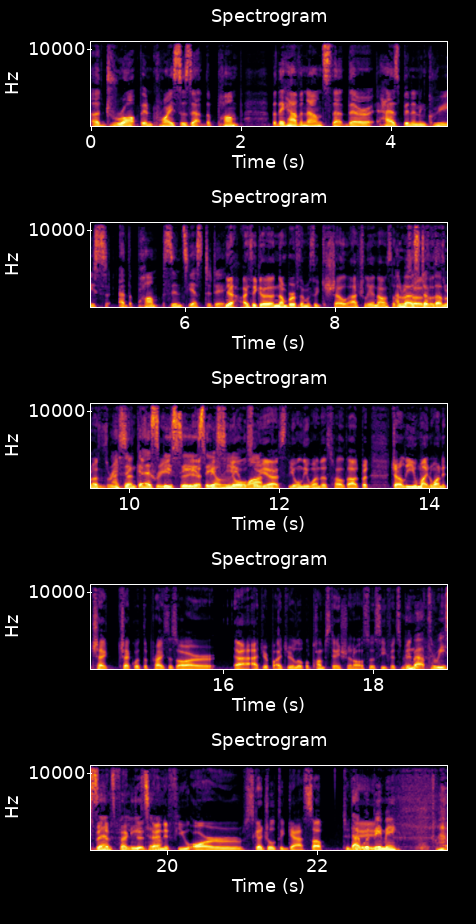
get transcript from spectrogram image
a drop in prices at the pump, but they have announced that there has been an increase at the pump since yesterday. Yeah, I think a number of them. I think Shell actually announced that there was most a, of them. a three I cent think increase. SPC is the SPC only also, one. yeah, it's the only one that's held out. But generally, you might want to check check what the prices are. Uh, at your at your local pump station, also see if it's been About three been cents per litre. and if you are scheduled to gas up today, That would be me.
